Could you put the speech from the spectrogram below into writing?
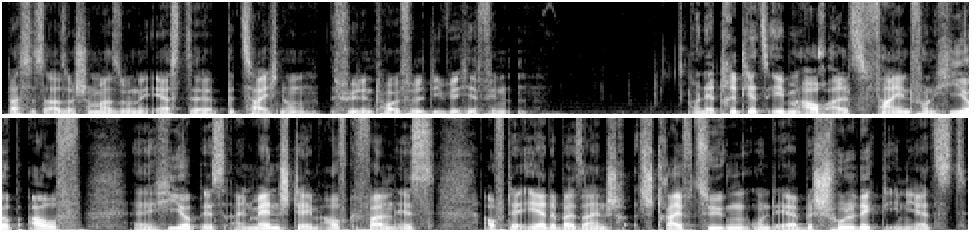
Das ist also schon mal so eine erste Bezeichnung für den Teufel, die wir hier finden. Und er tritt jetzt eben auch als Feind von Hiob auf. Äh, Hiob ist ein Mensch, der ihm aufgefallen ist auf der Erde bei seinen Streifzügen und er beschuldigt ihn jetzt.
